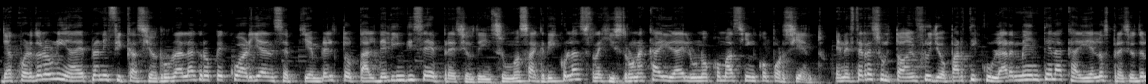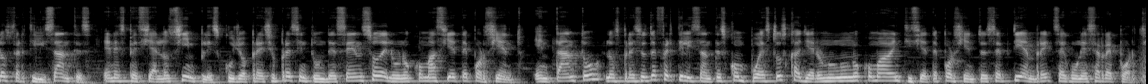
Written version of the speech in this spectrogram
De acuerdo a la Unidad de Planificación Rural Agropecuaria, en septiembre el total del índice de precios de insumos agrícolas registró una caída del 1,5%. En este resultado influyó particularmente la caída en los precios de los fertilizantes, en especial los simples, cuyo precio presentó un descenso del 1,7%. En tanto, los precios de fertilizantes compuestos cayeron un 1,27% en septiembre, según ese reporte.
